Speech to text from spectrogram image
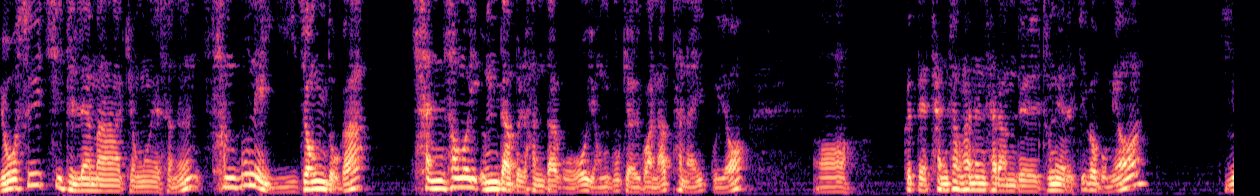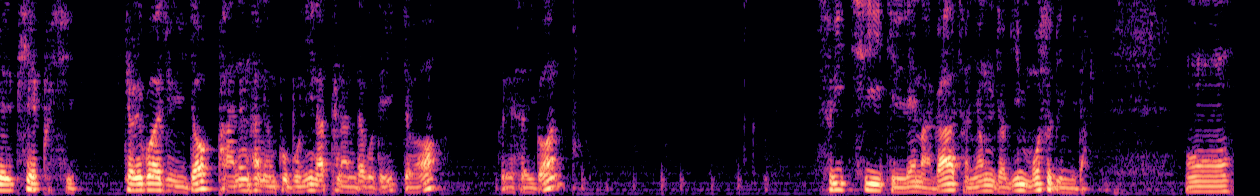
요 스위치 딜레마 경우에서는 3분의 2 정도가 찬성의 응답을 한다고 연구 결과 나타나 있고요. 어, 그때 찬성하는 사람들 두뇌를 찍어보면 DLPFC 결과주의적 반응하는 부분이 나타난다고 돼 있죠. 그래서 이건 스위치 딜레마가 전형적인 모습입니다. 어,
